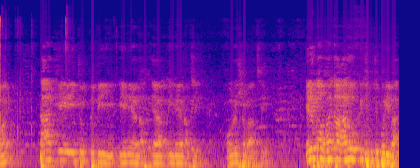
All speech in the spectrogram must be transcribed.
নয়, তার যে এই চোদ্দটি ইউনিয়ন ইউনিয়ন আছে, পৌরসভা আছে, এরকম হয়তো আরও কিছু কিছু পরিবার,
